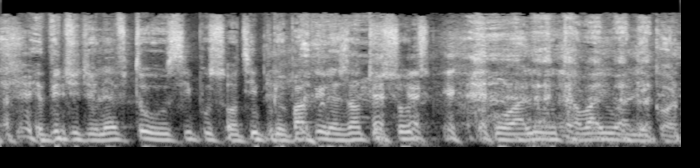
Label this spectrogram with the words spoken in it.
Et puis tu te lèves tôt aussi pour sortir pour ne pas que les gens te sautent pour aller au travail ou à l'école.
